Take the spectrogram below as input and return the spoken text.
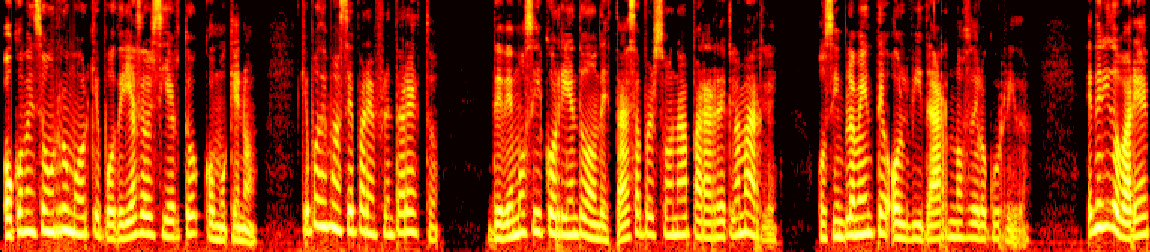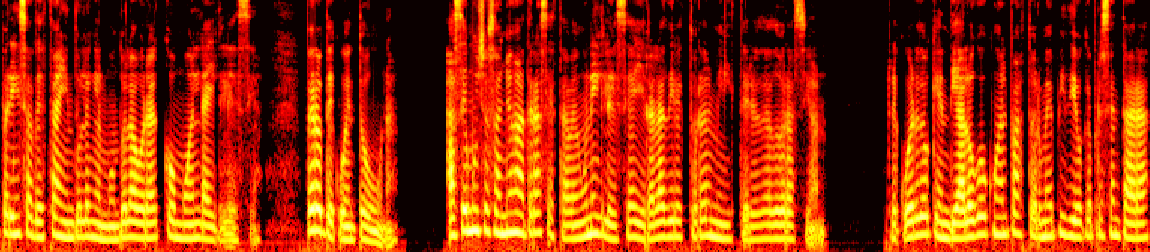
o comenzó un rumor que podría ser cierto como que no. ¿Qué podemos hacer para enfrentar esto? ¿Debemos ir corriendo donde está esa persona para reclamarle o simplemente olvidarnos de lo ocurrido? He tenido varias experiencias de esta índole en el mundo laboral como en la iglesia, pero te cuento una. Hace muchos años atrás estaba en una iglesia y era la directora del Ministerio de Adoración. Recuerdo que en diálogo con el pastor me pidió que presentara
